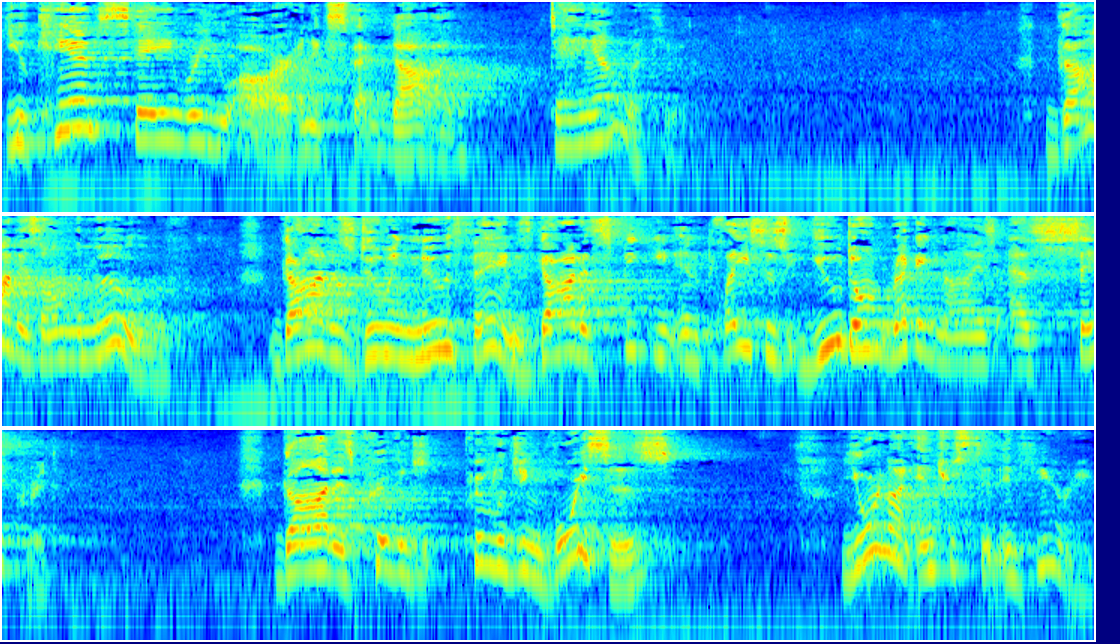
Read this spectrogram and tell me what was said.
You can't stay where you are and expect God to hang out with you. God is on the move. God is doing new things. God is speaking in places you don't recognize as sacred. God is privileging voices you're not interested in hearing.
